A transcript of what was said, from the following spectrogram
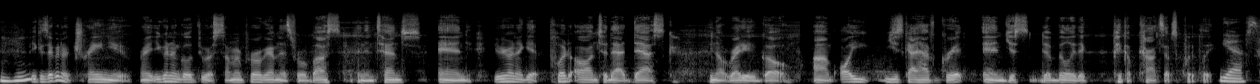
Mhm. because they're going to train you, right? You're going to go through a summer program that's robust and intense, and you're going to get put onto that desk, you know, ready to go. Um, all you, you just got to have grit and just the ability to pick up concepts quickly. Yes.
